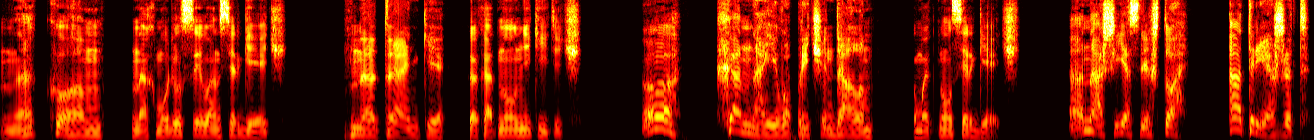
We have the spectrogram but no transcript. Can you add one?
«На ком?» — нахмурился Иван Сергеевич. «На Таньке», — хохотнул Никитич. «О, хана его причиндалом», — хмыкнул Сергеич. «Она ж, если что, отрежет».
